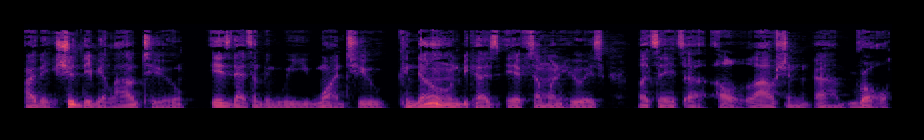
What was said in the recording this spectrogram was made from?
Are they should they be allowed to? Is that something we want to condone? Because if someone who is, let's say, it's a, a Laotian um, role,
